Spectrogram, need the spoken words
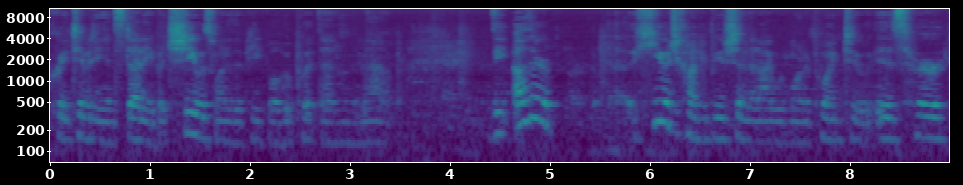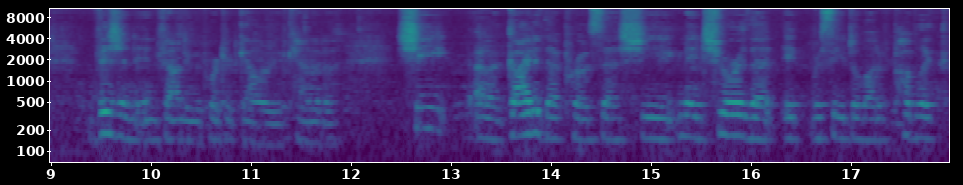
creativity and study, but she was one of the people who put that on the map. The other uh, huge contribution that I would want to point to is her vision in founding the Portrait Gallery of Canada. She uh, guided that process. She made sure that it received a lot of public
